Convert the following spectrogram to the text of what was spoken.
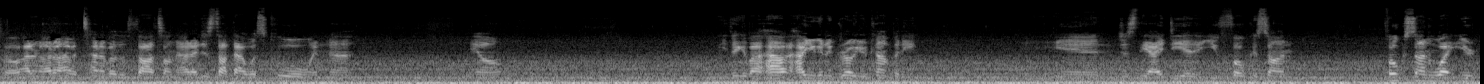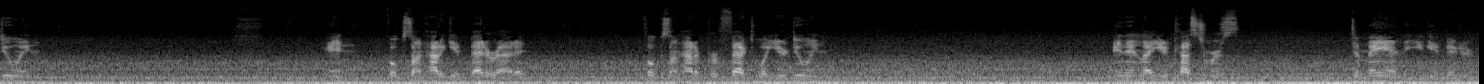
So I don't know. I don't have a ton of other thoughts on that. I just thought that was cool when, uh, you know, you think about how, how you're going to grow your company and just the idea that you focus on focus on what you're doing and focus on how to get better at it. Focus on how to perfect what you're doing. And then let your customers demand that you get bigger.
